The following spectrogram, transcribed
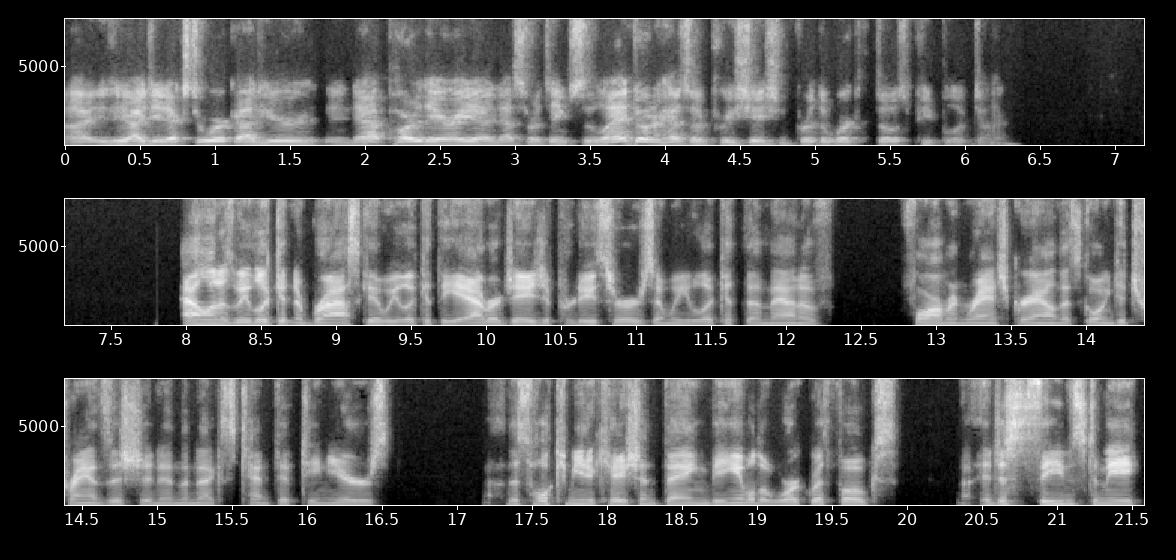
Uh, I did extra work out here in that part of the area and that sort of thing. So the landowner has an appreciation for the work those people have done. Alan, as we look at Nebraska, we look at the average age of producers and we look at the amount of farm and ranch ground that's going to transition in the next 10, 15 years. This whole communication thing, being able to work with folks, it just seems to me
